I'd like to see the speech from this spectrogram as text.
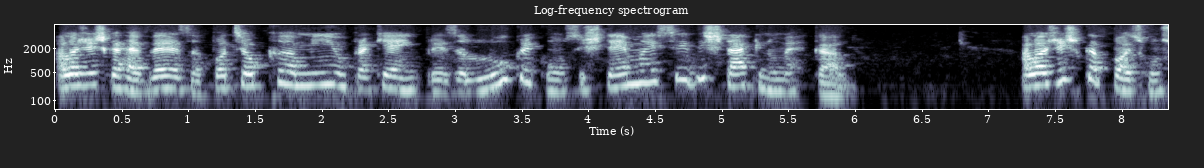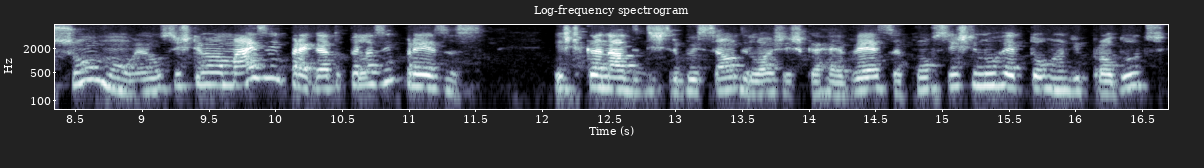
A logística reversa pode ser o caminho para que a empresa lucre com o sistema e se destaque no mercado. A logística pós-consumo é o sistema mais empregado pelas empresas este canal de distribuição de logística reversa consiste no retorno de produtos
